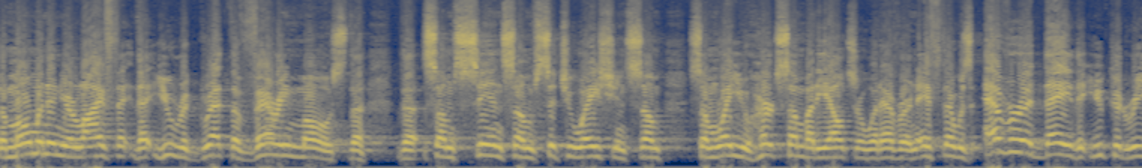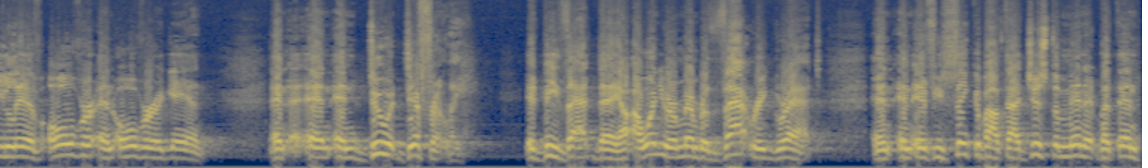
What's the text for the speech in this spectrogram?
The moment in your life that, that you regret the very most, the, the, some sin, some situation, some, some way you hurt somebody else or whatever. And if there was ever a day that you could relive over and over again and, and, and do it differently, it'd be that day. I, I want you to remember that regret and, and if you think about that just a minute, but then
